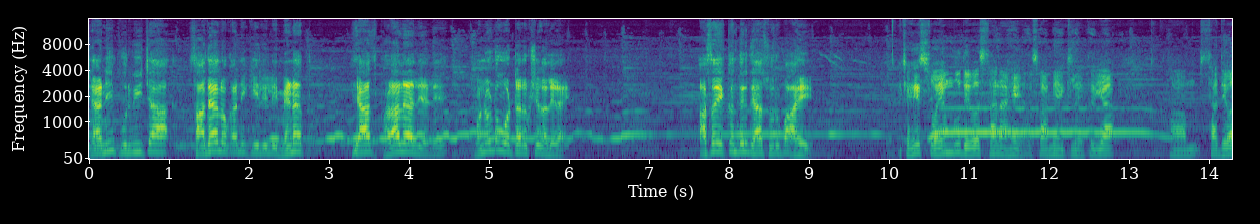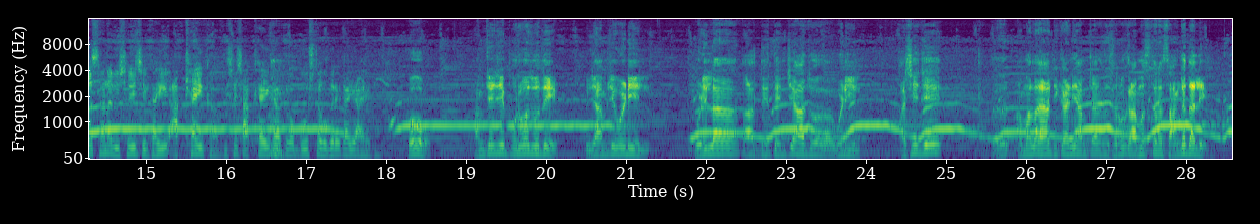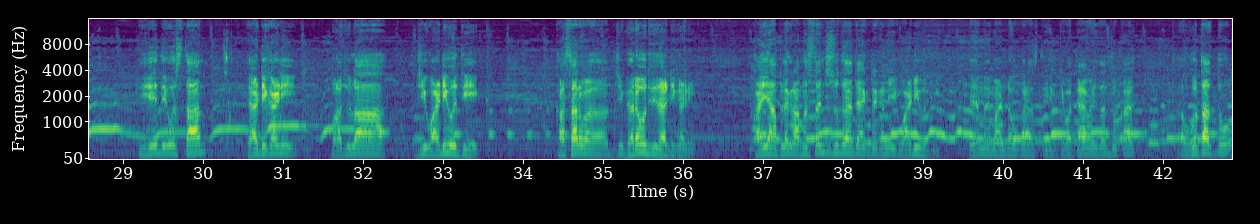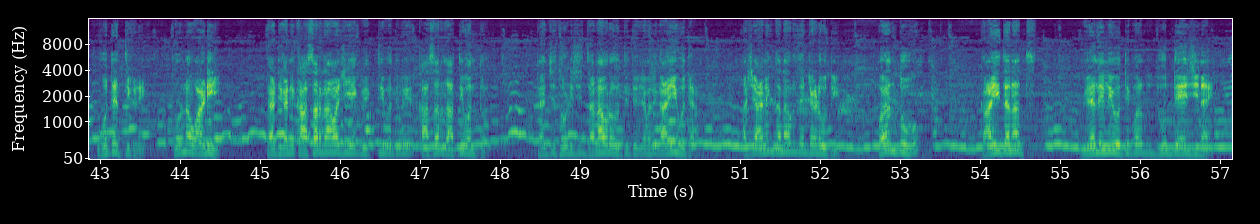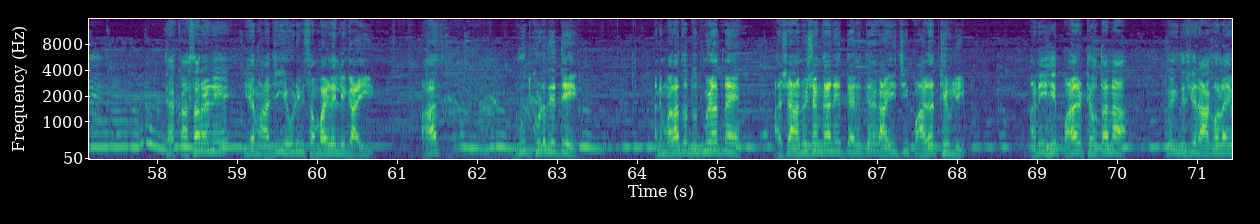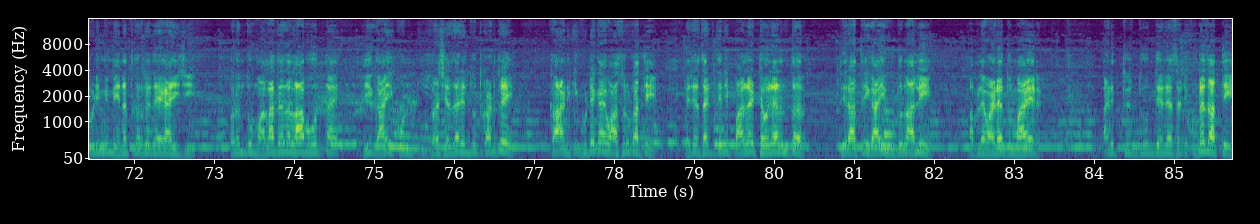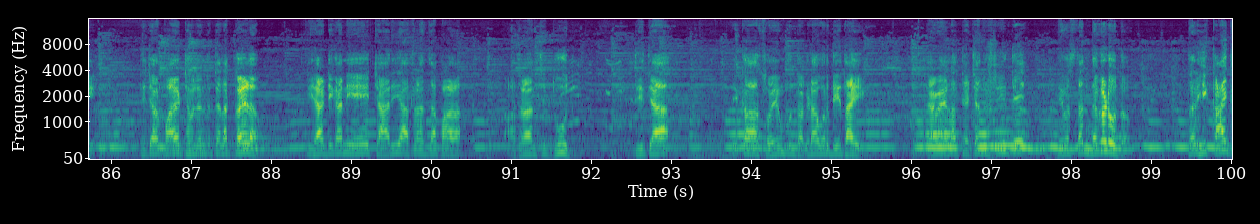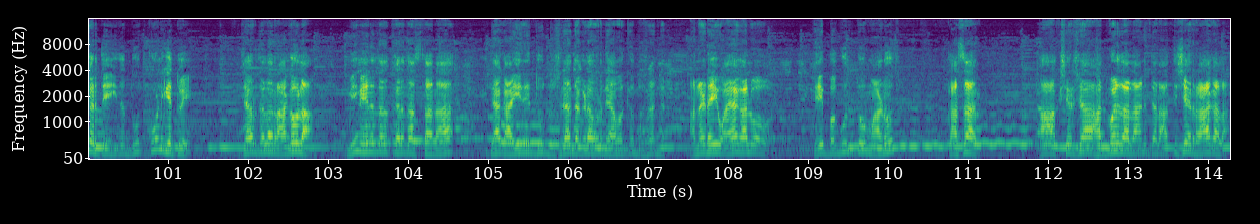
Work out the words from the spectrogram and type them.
ज्यांनी पूर्वीच्या साध्या लोकांनी केलेली मेहनत ही आज फळाला आलेले म्हणून वटवृक्ष झालेला आहे. असं एकंदरीत ह्या स्वरूप आहे. अच्छा हे स्वयंभू देवस्थान आहे असं आम्ही ऐकलंय. तर या देवस्थानाविषयीची काही आख्यायिका विशेष आख्यायिका किंवा गोष्ट वगैरे काही आहे का? हो आमचे जे पूर्वज होते म्हणजे आमचे वडील वडिला आ, ते- त्यांचे आज वडील असे जे अ, आम्हाला या ठिकाणी आमच्या सर्व ग्रामस्थांना सांगत आले की हे देवस्थान या ठिकाणी बाजूला जी वाडी होती एक कासारची घरं होती त्या ठिकाणी काही आपल्या ग्रामस्थांची सुद्धा त्या ठिकाणी एक वाडी होती. त्याच्यामध्ये मांडवकर असतील किंवा त्यावेळेचा जो काळ होता तो होतेच तिकडे. पूर्ण वाडी त्या ठिकाणी कासार नावाची एक व्यक्ती होती म्हणजे कासार जातीवंत. त्यांची थोडीशी जनावरं होती त्याच्यामध्ये गायी होत्या. अशी अनेक जनावरं त्यांच्याकडे होती. परंतु गायी त्यांना विळलेली होती परंतु दूध द्यायची नाही. त्या कासाराने या माझी एवढी सांभाळलेली गायी आज दूध कुठं देते? आणि मला तर दूध मिळत नाही. अशा अनुषंगाने त्याने त्या गायीची पाळत ठेवली. आणि ही पाळत ठेवताना तो एक दिवशी रागवला एवढी मी मेहनत करतोय त्या गायीची परंतु मला त्याचा लाभ होत नाही. ही गायी कोण दुसरा शेजारी दूध काढतोय? का आणखी कुठे काय वासरू खाते? त्याच्यासाठी त्यांनी पाळत ठेवल्यानंतर ती रात्री गायी उठून आली आपल्या वाड्यातून बाहेर. आणि ती दूध देण्यासाठी कुठे जाते? त्याच्यावर पाळत ठेवल्यानंतर त्याला कळलं की ह्या ठिकाणी हे चारही आसळांचा पाळा आसळांचे दूध ती त्या एका स्वयंभू दगडावर देत आहे. त्यावेळेला त्याच्या दृष्टीने ते देवस्थान दगड होतं. तर ही काय करते? हिचं दूध कोण घेतोय? ज्यावर त्याला रागवला मी मेहनत करत असताना त्या गायीने दूध दुसऱ्या दगडावर द्यावं किंवा दुसऱ्या अनाढाई वाया घालवावं. हे बघून तो माणूस कासार हा अक्षरशः हातबळ झाला आणि त्याला अतिशय राग आला.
